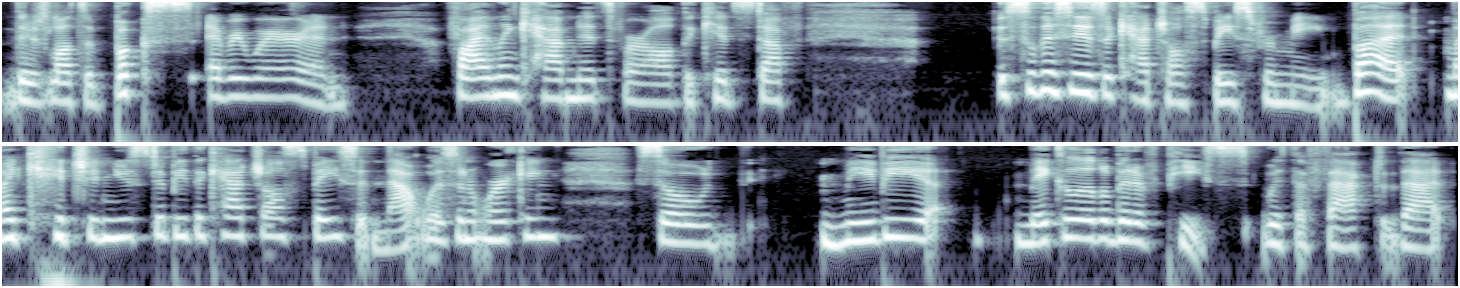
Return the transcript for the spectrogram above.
there's lots of books everywhere, and filing cabinets for all the kids' stuff so this is a catch-all space for me but my kitchen used to be the catch-all space and that wasn't working so maybe make a little bit of peace with the fact that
